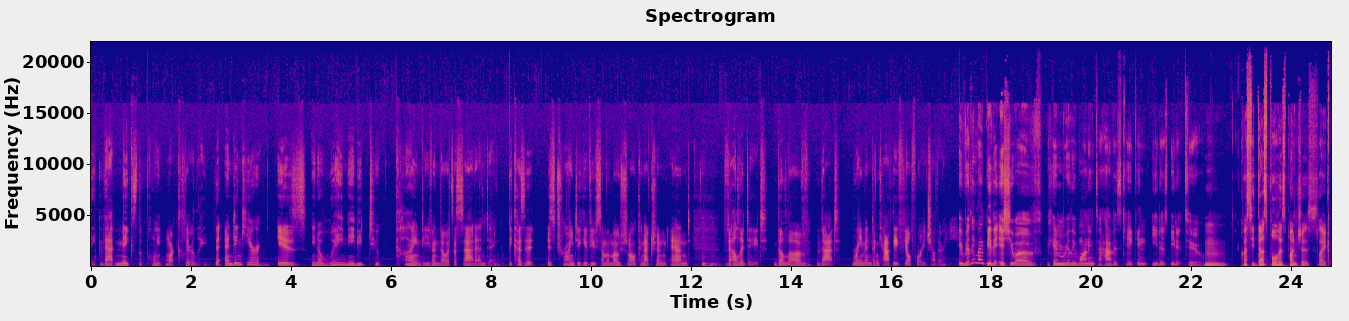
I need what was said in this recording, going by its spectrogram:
think that makes the point more clearly. The ending here is, in a way, maybe too kind, even though it's a sad ending, because it is trying to give you some emotional connection and validate the love that Raymond and Kathy feel for each other. It really might be the issue of him really wanting to have his cake and eat it, eat it too. Mm. Because he does pull his punches. Like,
